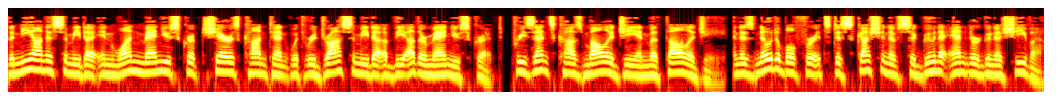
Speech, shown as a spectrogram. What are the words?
The Jnanasamhita in one manuscript shares content with Rudrasamhita of the other manuscript, presents cosmology and mythology, and is notable for its discussion of Saguna and Nirguna Shiva.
